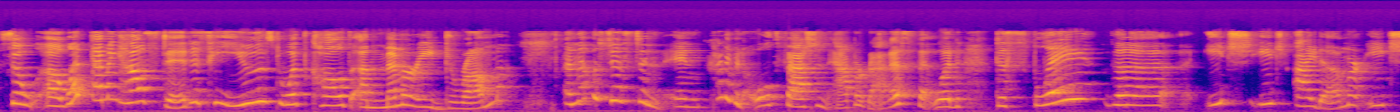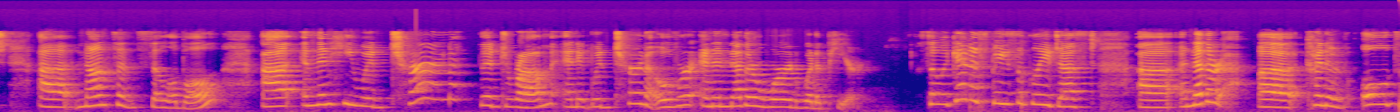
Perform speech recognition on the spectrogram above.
So uh, what Ebbinghaus did is he used what's called a memory drum. And that was just in, in kind of an old-fashioned apparatus that would display the each each item or each uh, nonsense syllable, uh, and then he would turn the drum and it would turn over and another word would appear. So again, it's basically just uh, another uh, kind of old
